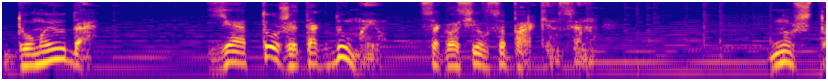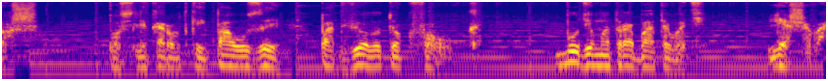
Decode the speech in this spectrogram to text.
«Думаю, да». «Я тоже так думаю», — согласился Паркинсон. «Ну что ж», — после короткой паузы подвел итог Фоук. «Будем отрабатывать Лешего».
